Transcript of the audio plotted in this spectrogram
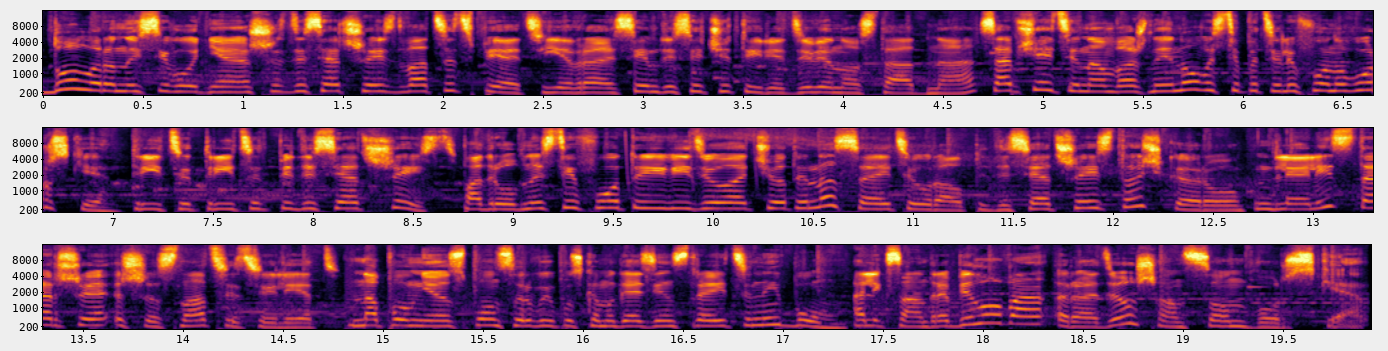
Доллары на сегодня 66.25, евро 74.91. Сообщайте нам важные новости по телефону Ворске 30 30 56. Подробности, фото и видео отчеты на сайте урал56.ру для лиц старше 16 лет. Напомню, спонсор выпуска магазин «Строительный бум». Александра Белова, радио «Шансон Ворске».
